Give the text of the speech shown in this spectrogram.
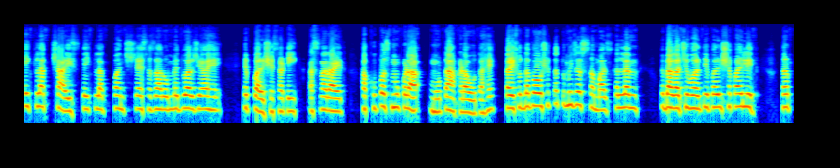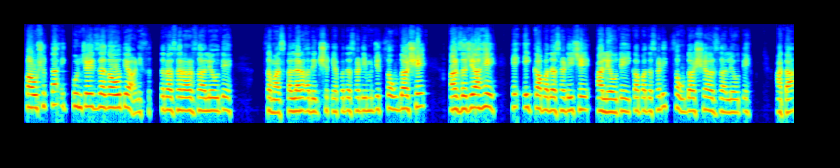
एक लाख चाळीस ते एक लाख पंचेचाळीस हजार उमेदवार जे आहे हे परीक्षेसाठी असणार आहेत. हा खूपच मोकळा मोठा आकडा होत आहे. तरी सुद्धा पाहू शकता तुम्ही जर समाज कल्याण विभागाची भरती परीक्षा पाहिलीत तर पाहू शकता एकोणचाळीस जागा होत्या आणि सत्तर हजार अर्ज आले होते. समाज कल्याण अधीक्षक या पदासाठी म्हणजे चौदाशे अर्ज जे आहे हे एका पदासाठीचे आले होते. एका पदासाठी चौदाशे अर्ज आले होते. आता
